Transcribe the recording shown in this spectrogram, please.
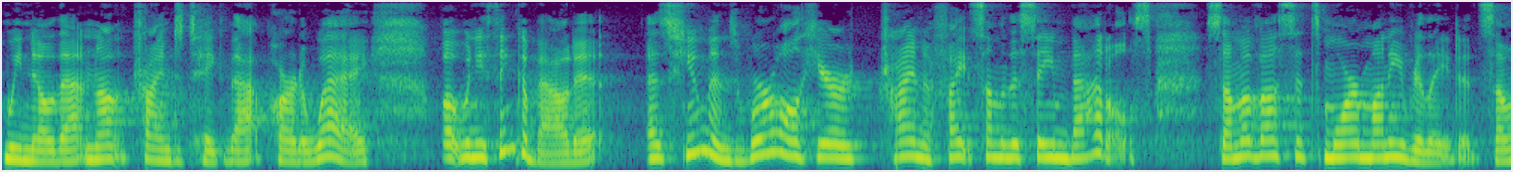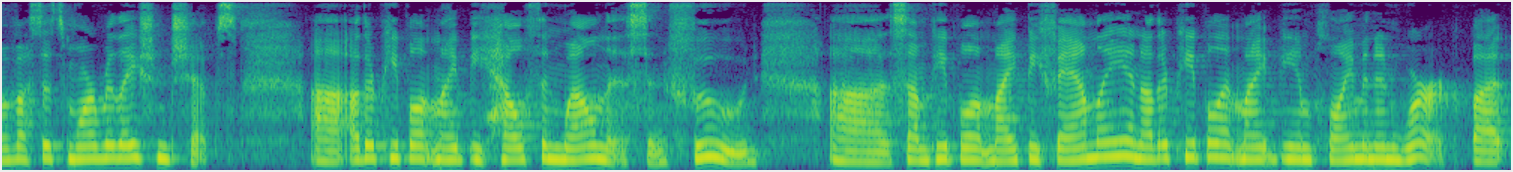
We know that. I'm not trying to take that part away. But when you think about it, as humans, we're all here trying to fight some of the same battles. Some of us, it's more money related. Some of us, it's more relationships. Uh, other people, it might be health and wellness and food. Uh, some people, it might be family, and other people, it might be employment and work. But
